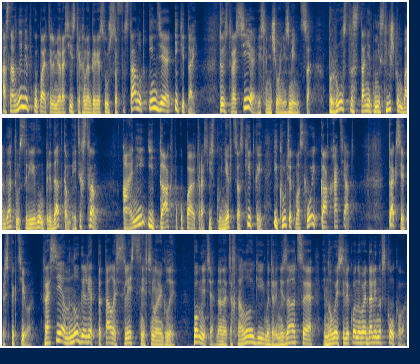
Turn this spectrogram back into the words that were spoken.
Основными покупателями российских энергоресурсов станут Индия и Китай. То есть Россия, если ничего не изменится, просто станет не слишком богатым сырьевым придатком этих стран. А они и так покупают российскую нефть со скидкой и крутят Москвой как хотят. Так себе перспектива. Россия много лет пыталась слезть с нефтяной иглы. Помните, нанотехнологии, модернизация и новая силиконовая долина в Сколково.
